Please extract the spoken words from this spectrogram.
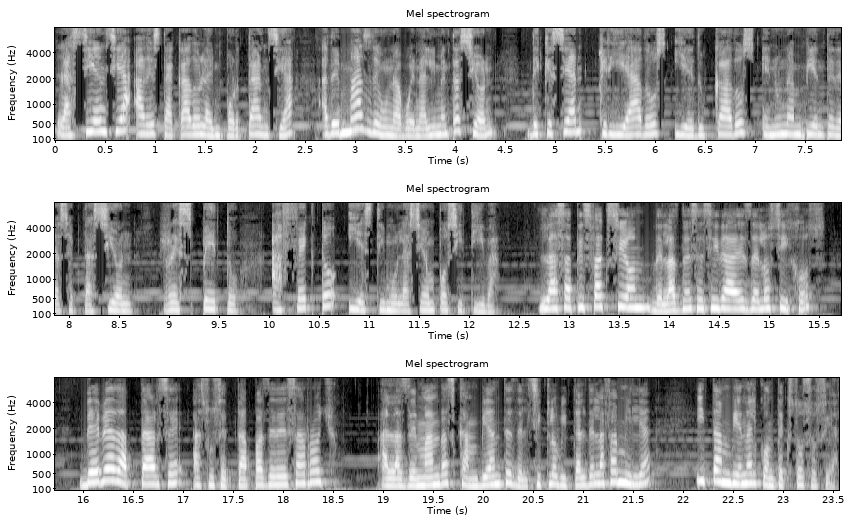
la ciencia ha destacado la importancia, además de una buena alimentación, de que sean criados y educados en un ambiente de aceptación, respeto, afecto y estimulación positiva. La satisfacción de las necesidades de los hijos debe adaptarse a sus etapas de desarrollo, a las demandas cambiantes del ciclo vital de la familia y también al contexto social.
